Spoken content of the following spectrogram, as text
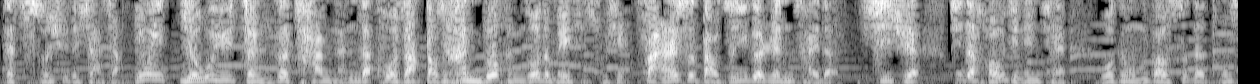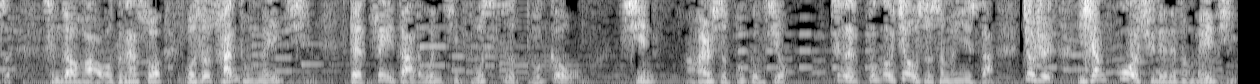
在持续的下降，因为由于整个产能的扩张，导致很多很多的媒体出现，反而是导致一个人才的稀缺。记得好几年前，我跟我们报社的同事陈昭华，我跟他说，我说传统媒体的最大的问题不是不够新，而是不够旧。这个不够旧是什么意思啊？就是你像过去的那种媒体，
